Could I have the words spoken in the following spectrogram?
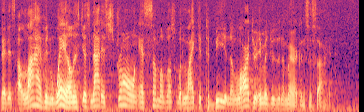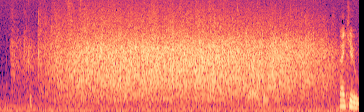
that it's alive and well. It's just not as strong as some of us would like it to be in the larger images in American society. Thank you.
